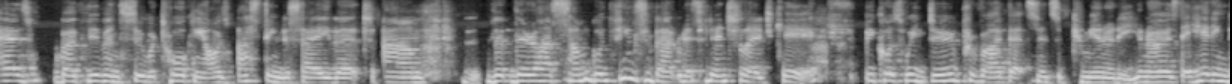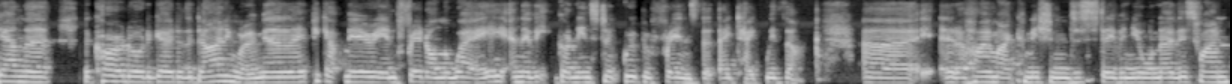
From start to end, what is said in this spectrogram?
as both Viv and Sue were talking, I was busting to say that um, that there are some good things about residential aged care because we do provide that sense of community. You know, as they're heading down the, the corridor to go to the dining room, you know, they pick up Mary and Fred on the way and they've got an instant group of friends that they take with them. Uh, at a home I commissioned, Stephen, you will know this one,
